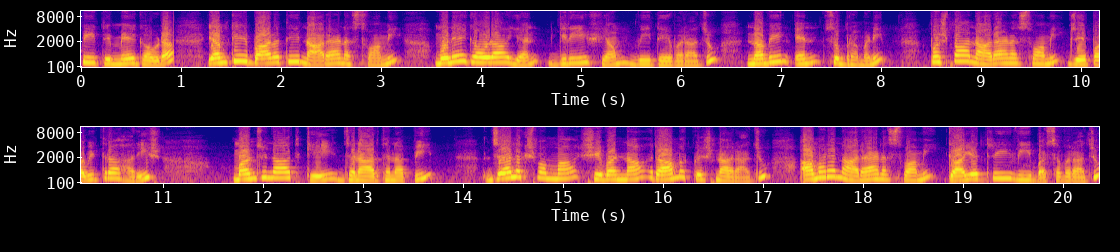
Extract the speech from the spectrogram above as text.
P Thimmegowda MK Bharathi Narayana Swamy Munegowda N Girish M V Devaraju Naveen N Subramani Pushpa Narayana Swamy J Pavithra Harish Manjunath K Janardhana P Jayalakshmamma Shivanna Ramakrishnaraju Amara Narayana Swamy Gayathri V Basavaraju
